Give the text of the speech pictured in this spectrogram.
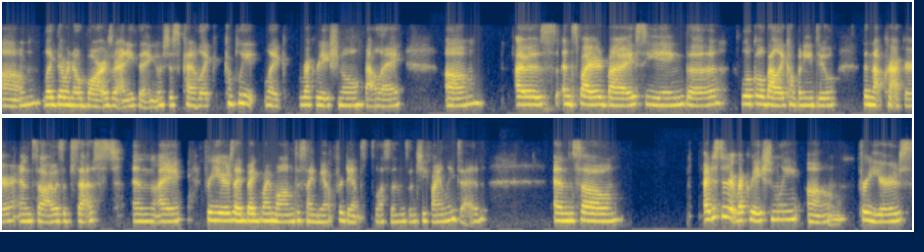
Um, like there were no barres or anything. It was just kind of like complete like recreational ballet. Um, i was inspired by seeing the local ballet company do the Nutcracker, and so I was obsessed. And I, for years, I'd begged my mom to sign me up for dance lessons, and she finally did. And so I just did it recreationally um, for years.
